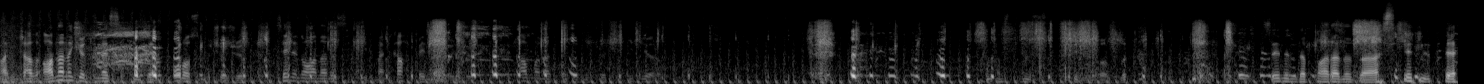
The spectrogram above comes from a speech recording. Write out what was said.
Alçalt. Ananı götüne sikeceğim. Orospu çocuğu. Senin o ananı sikeyim ben. Kahvenin çocuğu. Amına kodumun çocuğu. Gidiyorum. Sinir oldu. Senin de paranı daha senin de.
